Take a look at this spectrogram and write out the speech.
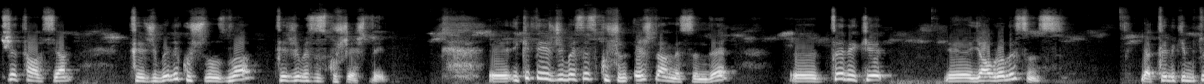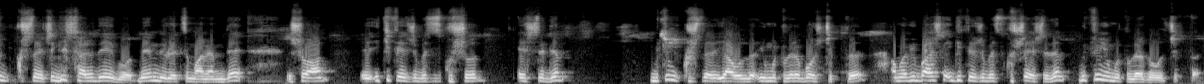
size tavsiyem tecrübeli kuşunuzla tecrübesiz kuş eşleyin. E, iki tecrübesiz kuşun eşlenmesinde e, tabii ki e, yavru alırsınız. Ya tabii ki bütün kuşlar için geçerli değil bu. Benim de üretimhanemde şu an e, iki tecrübesiz kuşu eşledim. Bütün kuşları, yavruları, yumurtaları boş çıktı. Ama bir başka iki tecrübesiz kuşu eşledim. Bütün yumurtaları dolu çıktı.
